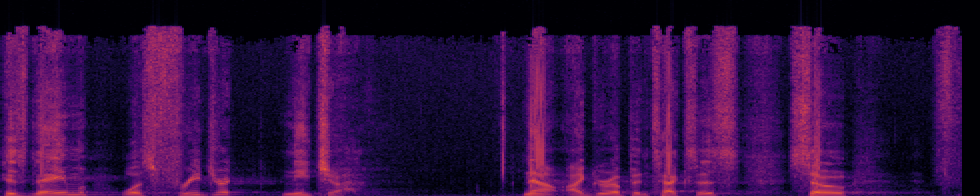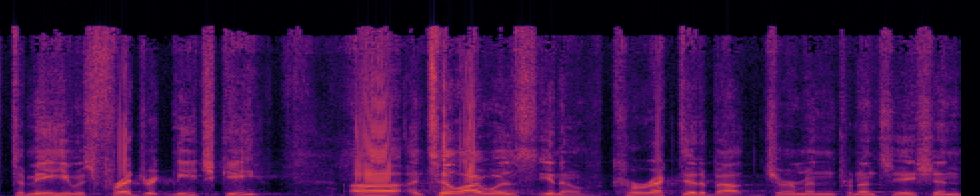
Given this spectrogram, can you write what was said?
his name was Friedrich Nietzsche. Now, I grew up in Texas, so to me he was Friedrich Nietzsche uh, until I was, you know, corrected about German pronunciation.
